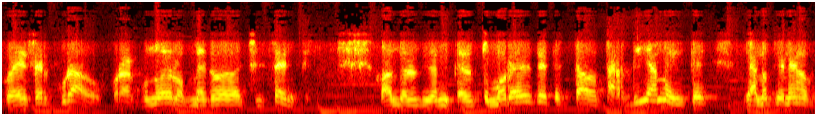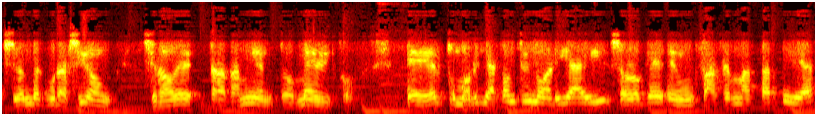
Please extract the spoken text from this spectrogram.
puede ser curado por alguno de los métodos existentes. Cuando el, el tumor es detectado tardíamente, ya no tiene opción de curación sino de tratamiento médico. Eh, el tumor ya continuaría ahí, solo que en fases más tardías,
